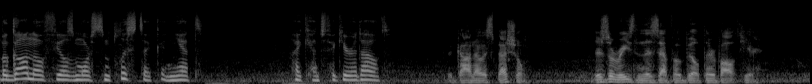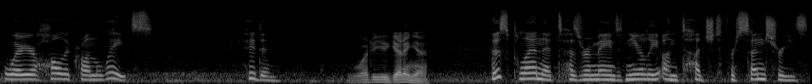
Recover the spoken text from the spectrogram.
Bogano feels more simplistic, and yet... I can't figure it out. Bogano is special. There's a reason the Zeffo built their vault here. Where your holocron waits. Hidden. What are you getting at? This planet has remained nearly untouched for centuries.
